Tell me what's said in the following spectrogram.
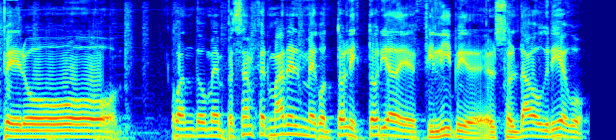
Pero cuando me empecé a enfermar, él me contó la historia de Filipe, el soldado griego.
